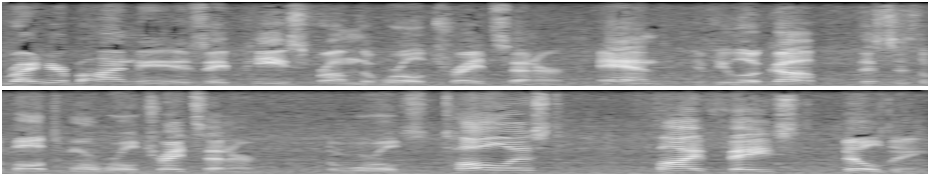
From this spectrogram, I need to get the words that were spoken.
Right here behind me is a piece from the World Trade Center. And if you look up, this is the Baltimore World Trade Center, the world's tallest five-faced building.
